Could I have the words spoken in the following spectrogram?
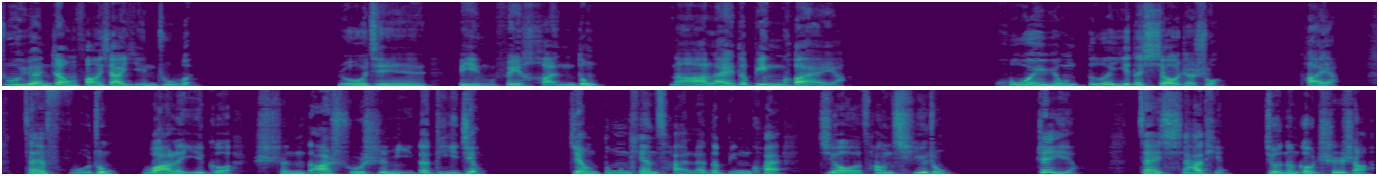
朱元璋放下银柱问。如今并非寒冬，哪来的冰块呀？胡惟庸得意的笑着说：“他呀，在府中挖了一个深达数十米的地窖，将冬天采来的冰块窖藏其中，这样在夏天就能够吃上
